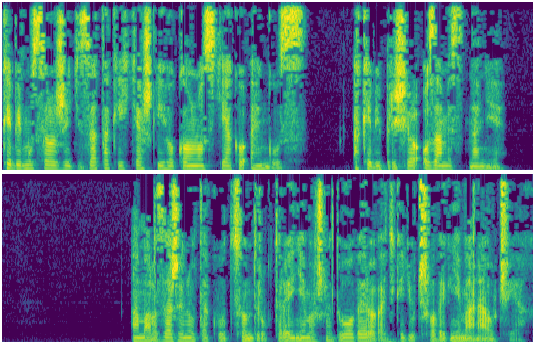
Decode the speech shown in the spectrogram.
keby musel žiť za takých ťažkých okolností ako Engus a keby prišiel o zamestnanie. A mal za ženu takú cundru, ktorej nemožno dôverovať, keď ju človek nemá na očiach.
